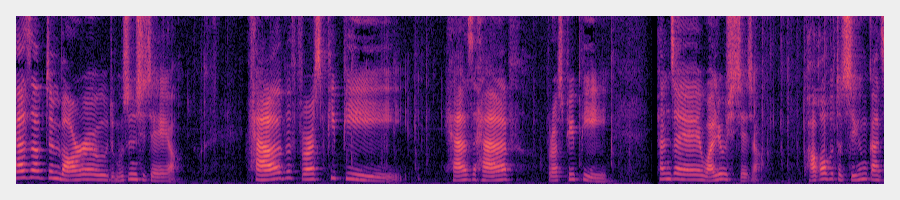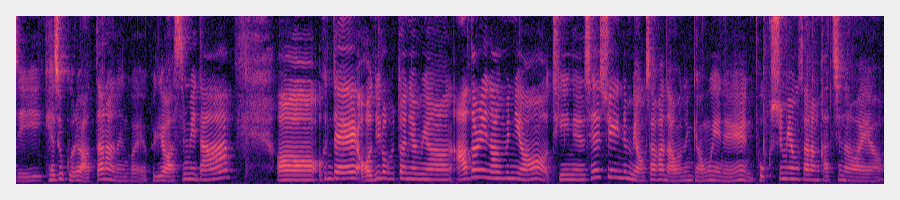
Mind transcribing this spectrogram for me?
has often borrowed 무슨 시제예요? have first pp. has have first pp. 현재 완료 시제죠. 과거부터 지금까지 계속 그래왔다라는 거예요. 빌려왔습니다. 어, 근데 어디로부터냐면 other이 나오면요. 뒤에는 셀 수 있는 명사가 나오는 경우에는 복수 명사랑 같이 나와요.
